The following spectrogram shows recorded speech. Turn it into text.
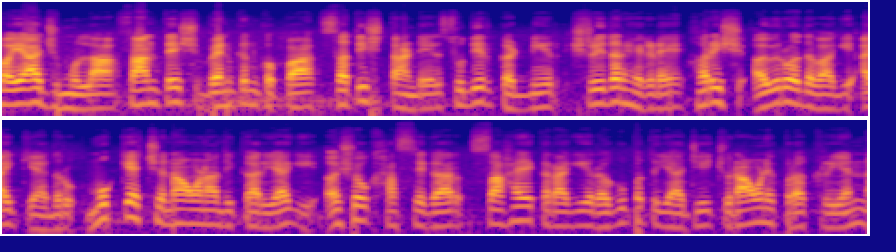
ಫಯಾಜ್ ಮುಲ್ಲಾ, ಸಾಂತೇಶ್ ಬೆನ್ಕನ್ಕೊಪ್ಪ, ಸತೀಶ್ ತಾಂಡೇಲ್, ಸುಧೀರ್ ಕಡ್ನೀರ್, ಶ್ರೀಧರ್ ಹೆಗಡೆ, ಹರೀಶ್ ಅವಿರೋಧವಾಗಿ ಆಯ್ಕೆಯಾದರು. ಮುಖ್ಯ ಚುನಾವಣಾಧಿಕಾರಿಯಾಗಿ ಅಶೋಕ್ ಹಾಸ್ಯಗಾರ್, ಸಹಾಯಕರಾಗಿ ರಘುಪತಿ ಯಾಜಿ ಚುನಾವಣೆ ಪ್ರಕ್ರಿಯೆಯನ್ನ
